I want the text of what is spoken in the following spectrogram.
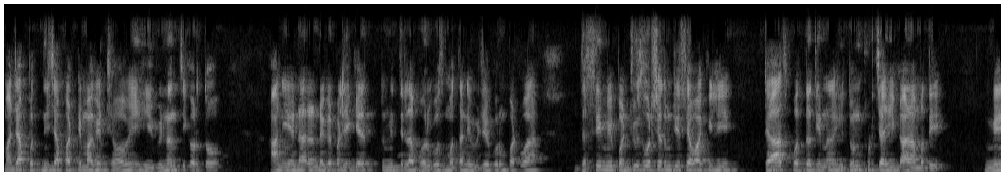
माझ्या पत्नीच्या पाठीमागे ठेवावे ही विनंती करतो. आणि येणाऱ्या नगरपालिकेत तुम्ही तिला भरघोस मताने विजय करून पाठवा. जशी मी पंचवीस वर्ष तुमची सेवा केली त्याच पद्धतीनं इथून पुढच्याही काळामध्ये मी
